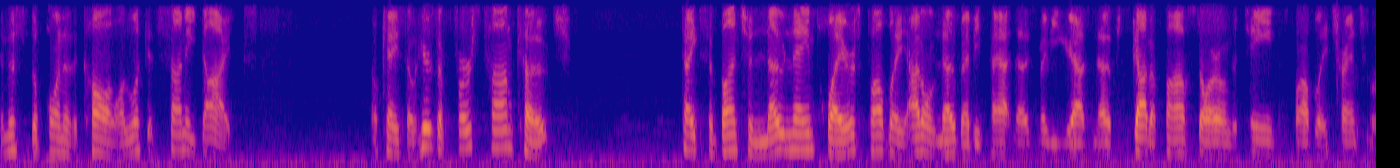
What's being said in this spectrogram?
and this is the point of the call, I look at Sonny Dykes. Okay, so here's a first time coach, takes a bunch of no name players, probably, I don't know, maybe Pat knows, maybe you guys know. If he's got a five star on the team, it's probably a transfer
